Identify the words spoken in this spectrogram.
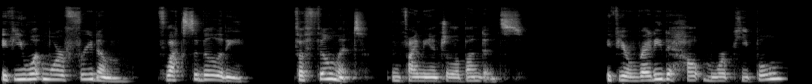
If you want more freedom, flexibility, fulfillment, and financial abundance. If you're ready to help more people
